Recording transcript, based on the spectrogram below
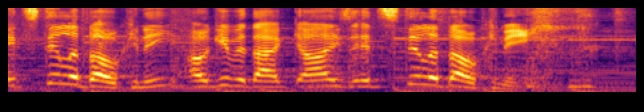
it's still a balcony. I'll give it that, guys. It's still a balcony.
